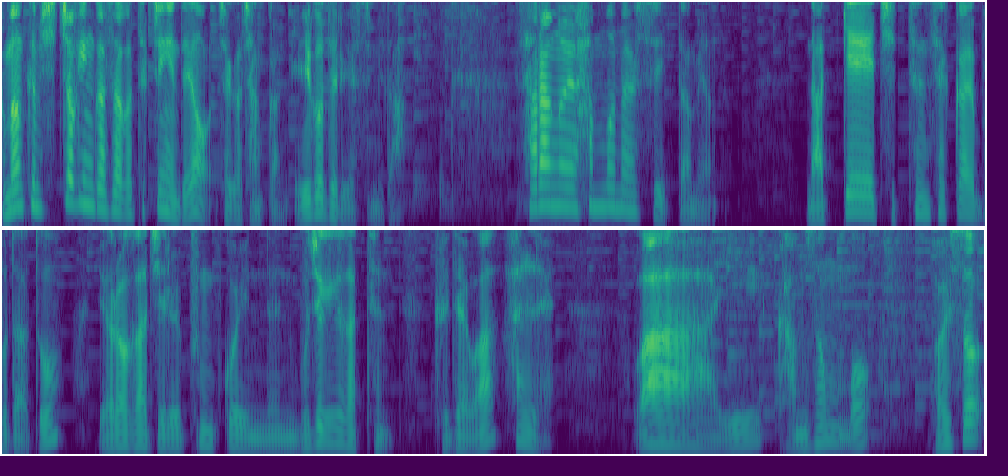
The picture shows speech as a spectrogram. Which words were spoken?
그만큼 시적인 가사가 특징인데요. 제가 잠깐 읽어드리겠습니다. 사랑을 한 번 할 수 있다면 낱개의 짙은 색깔보다도 여러 가지를 품고 있는 무지개 같은 그대와 할래. 와, 이 감성 뭐 벌써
